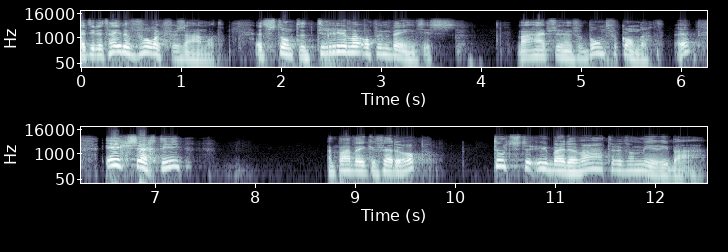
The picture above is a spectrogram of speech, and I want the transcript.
Heeft hij het hele volk verzameld. Het stond te trillen op hun beentjes. Maar hij heeft ze hun verbond verkondigd. Hè? Ik, zegt hij, een paar weken verderop, toetste u bij de wateren van Meriba.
